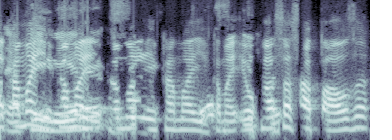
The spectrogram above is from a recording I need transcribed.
É calma, aí, primeira... calma aí, calma aí, calma aí, calma aí. Eu faço essa pausa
